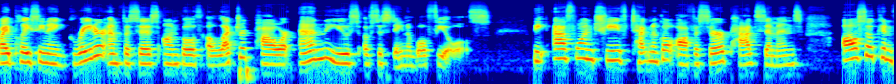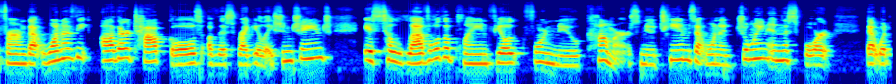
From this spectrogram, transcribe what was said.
by placing a greater emphasis on both electric power and the use of sustainable fuels. The F1 Chief Technical Officer, Pat Symonds, also confirmed that one of the other top goals of this regulation change is to level the playing field for newcomers, new teams that want to join in the sport that would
